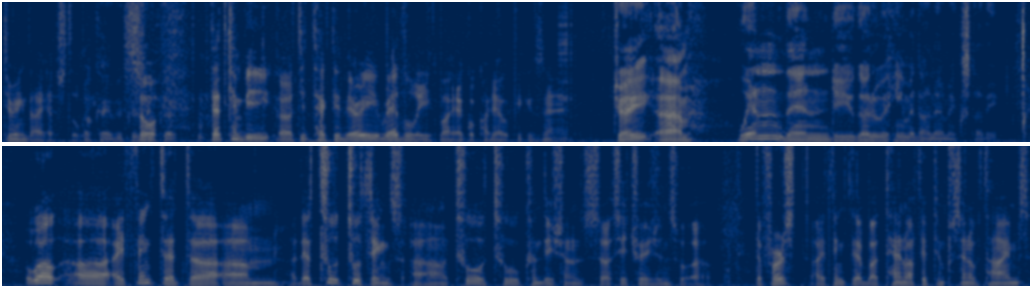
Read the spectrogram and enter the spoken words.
during diastole. Okay, because So that can be uh, detected very readily by echocardiographic exam. Jae, um, when then do you go to a hemodynamic study? Well, uh, I think that uh, um, there's two two things, uh, two two conditions, uh, situations. The first, I think that about 10 or 15 percent of times,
